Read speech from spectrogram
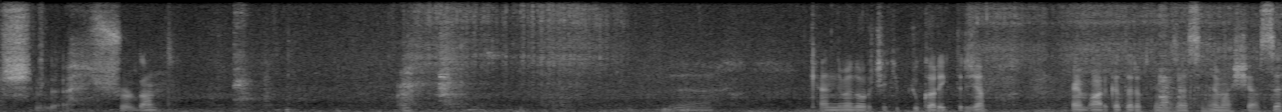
Şimdi şuradan kendime doğru çekip yukarı ittireceğim. Hem arka taraf temizlensin hem aşağısı.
